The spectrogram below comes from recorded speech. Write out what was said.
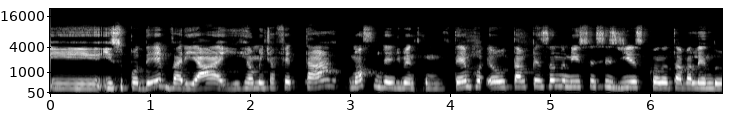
e isso poder variar e realmente afetar o nosso entendimento como tempo, eu estava pensando nisso esses dias quando eu estava lendo,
